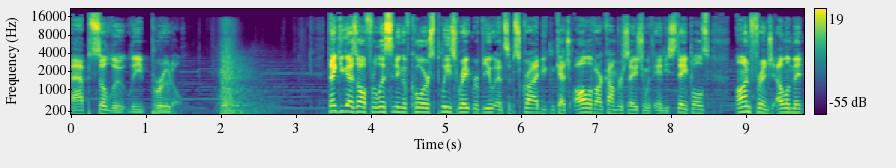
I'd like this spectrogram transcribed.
absolutely brutal. Thank you guys all for listening, of course. Please rate, review, and subscribe. You can catch all of our conversation with Andy Staples on Fringe Element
